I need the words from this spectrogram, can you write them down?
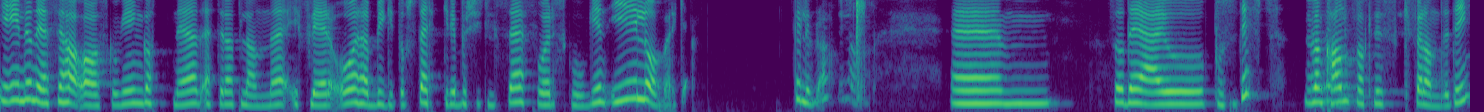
I Indonesia har avskoging gått ned etter at landet i flere år har bygget opp sterkere beskyttelse for skogen i lovverket. Veldig bra. Ja. Um, så det er jo positivt. Man kan faktisk forandre ting.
